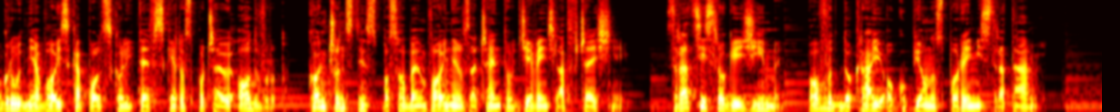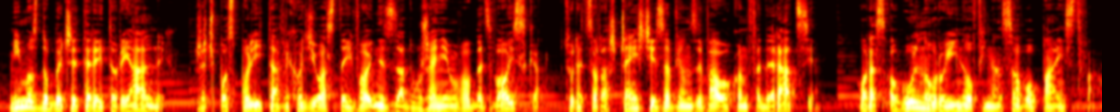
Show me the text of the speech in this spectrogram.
grudnia wojska polsko-litewskie rozpoczęły odwrót, kończąc tym sposobem wojnę zaczętą 9 lat wcześniej. Z racji srogiej zimy, powrót do kraju okupiono sporymi stratami. Mimo zdobyczy terytorialnych, Rzeczpospolita wychodziła z tej wojny z zadłużeniem wobec wojska, które coraz częściej zawiązywało konfederację, oraz ogólną ruiną finansową państwa.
